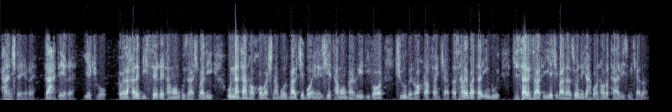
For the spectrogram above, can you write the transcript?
پنج دقیقه ده دقیقه یک رو و بالاخره 20 دقیقه تمام گذشت. ولی او نه تنها خوابش نبرد بلکه با انرژی تمام بر روی دیوار شروع به راه رفتن کرد. از همه بدتر این بود که سر ساعت یک بعد از ظهر نگهبانها را تعویض می‌کردند.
